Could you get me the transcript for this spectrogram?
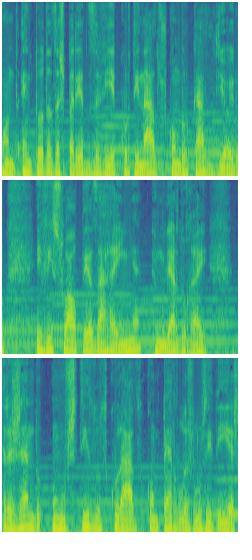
onde em todas as paredes havia cortinados com brocado de ouro, e vi Sua Alteza a Rainha, a mulher do rei, trajando um vestido decorado com pérolas luzidias,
